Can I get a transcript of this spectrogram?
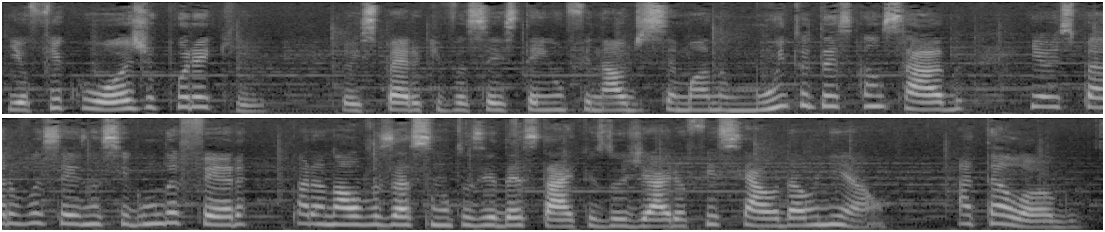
e eu fico hoje por aqui. Eu espero que vocês tenham um final de semana muito descansado e eu espero vocês na segunda-feira para novos assuntos e destaques do Diário Oficial da União. Até logo!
